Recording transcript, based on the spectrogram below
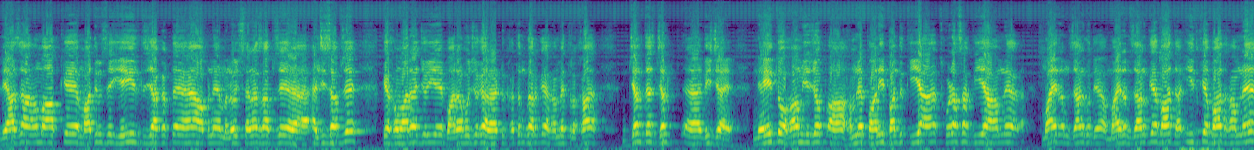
लिहाजा हम आपके माध्यम से यही इल्तजा करते हैं अपने मनोज सना साहब से एल जी साहब से, कि हमारा जो ये बारह बजे का राइट ख़त्म करके हमें तनख्वाह जल्द अज जल्द दी जाए। नहीं तो हम ये जो हमने पानी बंद किया थोड़ा सा किया, हमने माह रमज़ान को दिया। माह रमज़ान के बाद, ईद के बाद हमने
